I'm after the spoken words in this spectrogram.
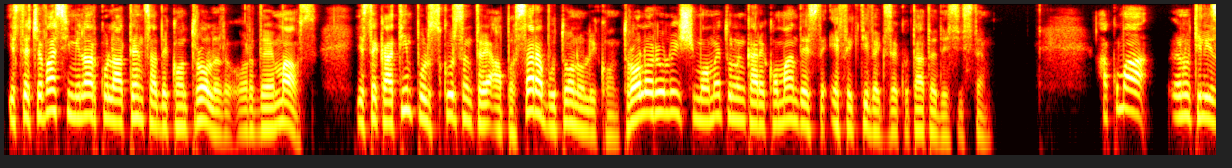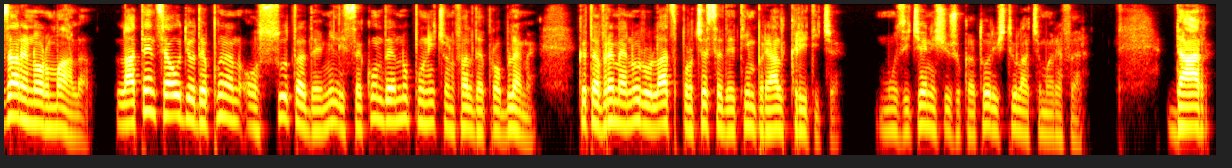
Este ceva similar cu latența de controller ori de mouse. Este ca timpul scurs între apăsarea butonului controllerului și momentul în care comanda este efectiv executată de sistem. Acum, în utilizare normală, Latențe audio de până în 100 de milisecunde nu pun niciun fel de probleme, câtă vreme nu rulați procese de timp real critice. Muzicienii și jucătorii știu la ce mă refer. Dar,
